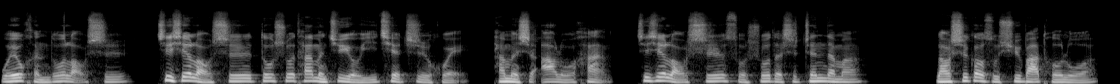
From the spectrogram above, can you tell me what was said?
我有很多老师，这些老师都说他们具有一切智慧，他们是阿罗汉。这些老师所说的是真的吗？”老师告诉须跋陀罗：“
